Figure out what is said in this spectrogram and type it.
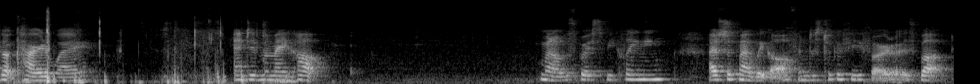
Got carried away and did my makeup when I was supposed to be cleaning. I just took my wig off and just took a few photos, but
